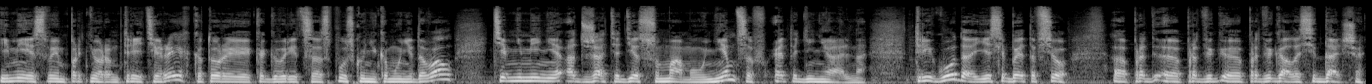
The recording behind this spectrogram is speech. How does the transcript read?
имея своим партнером Третий Рейх, который, как говорится, спуску никому не давал, тем не менее отжать Одессу маму у немцев – это гениально. Три года, если бы это все э, э, э, продвигалось и дальше,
